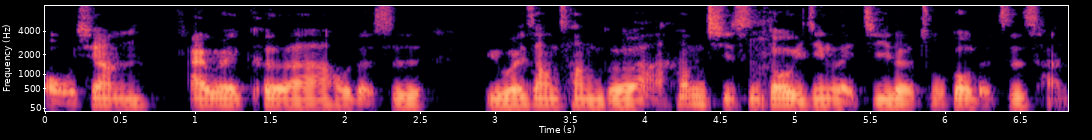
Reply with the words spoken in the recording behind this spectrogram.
偶像艾瑞克啊，或者是余维唱唱歌啊，他们其实都已经累积了足够的资产。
